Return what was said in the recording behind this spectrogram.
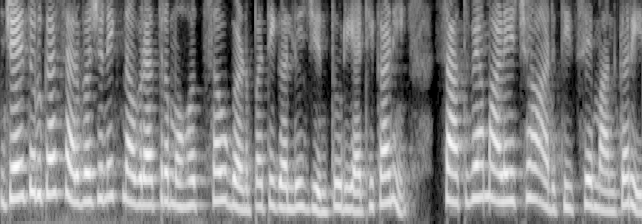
जयदुर्गा सार्वजनिक नवरात्र महोत्सव गणपती गल्ली जिंतूर या ठिकाणी सातव्या माळेच्या आरतीचे मानकरी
